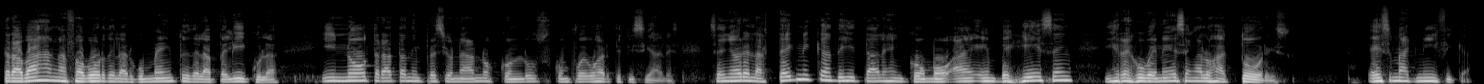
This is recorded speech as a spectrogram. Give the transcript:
trabajan a favor del argumento y de la película y no tratan de impresionarnos con luz, con fuegos artificiales. Señores, las técnicas digitales en cómo envejecen y rejuvenecen a los actores es magnífica.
